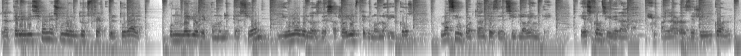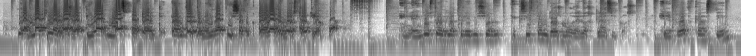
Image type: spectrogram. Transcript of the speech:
La televisión es una industria cultural un medio de comunicación y uno de los desarrollos tecnológicos más importantes del siglo XX. Es considerada, en palabras de Rincón, la máquina narrativa más potente, entretenida y seductora de nuestro tiempo. En la industria de la televisión existen dos modelos clásicos, el broadcasting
